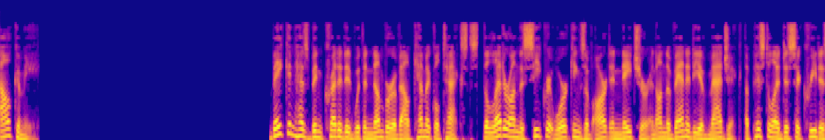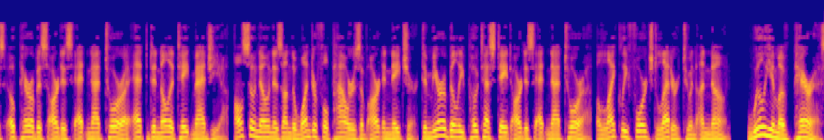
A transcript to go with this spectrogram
Alchemy Bacon has been credited with a number of alchemical texts, the Letter on the Secret Workings of Art and Nature and on the Vanity of Magic Epistola de Secretis Artis et Natura et de Nullitate Magia, also known as On the Wonderful Powers of Art and Nature De Mirabili Potestate Artis et Natura, a likely forged letter to an unknown William of Paris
